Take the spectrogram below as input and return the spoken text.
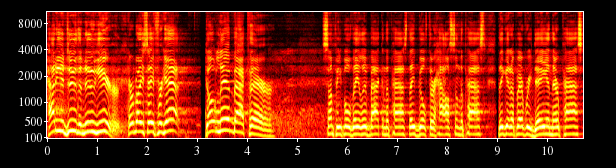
How do you do the new year? Everybody say, forget. Don't live back there. Some people, they live back in the past. They built their house in the past. They get up every day in their past.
